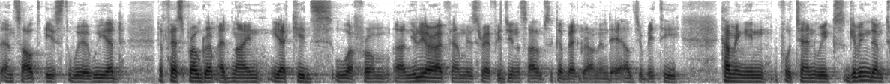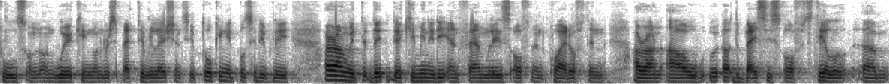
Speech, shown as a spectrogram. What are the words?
in Southeast where we had the first program at nine year kids who are from uh, newly arrived families, refugee and asylum seeker background, and they're LGBT coming in for 10 weeks, giving them tools on, on working on respective relationship, talking it positively around with the, the community and families, often, quite often, around how uh, the basis of still um,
